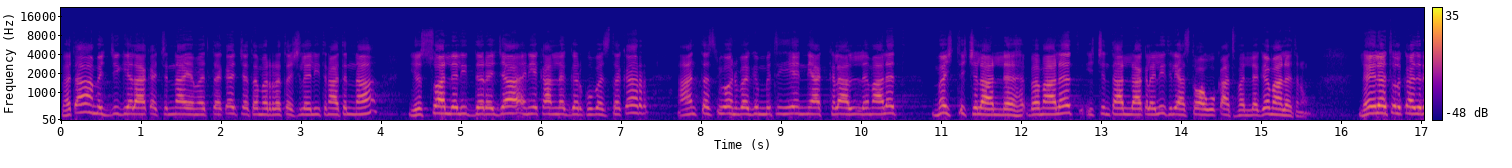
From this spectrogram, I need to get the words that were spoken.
በጣም እጅግ የላቀችና የመጠቀች የተመረጠች ሌሊት ናትና የእሷን ሌሊት ደረጃ እኔ ካልነገርኩ በስተቀር አንተስ ቢሆን በግምት ይሄን ያክላል ለማለት መች ትችላለህ? በማለት ይችን ታላቅ ሌሊት ሊያስተዋውቃት ፈለገ ማለት ነው ለይለቱል ቀድሪ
